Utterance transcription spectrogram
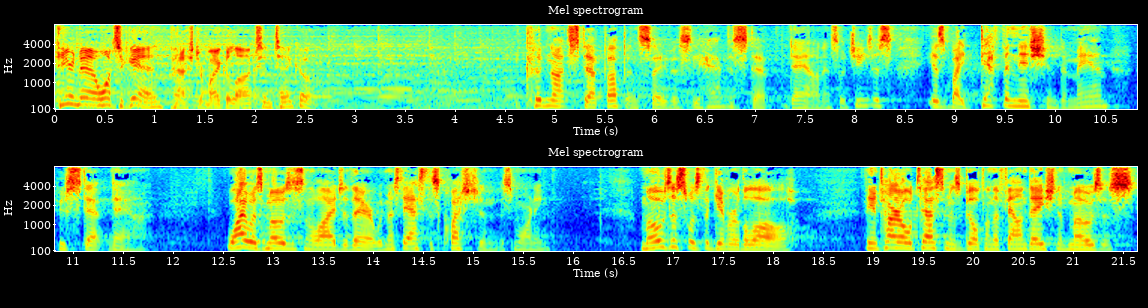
Here now, once again, Pastor Michael Oxentenko could not step up and save us. He had to step down. And so Jesus is, by definition, the man who stepped down. Why was Moses and Elijah there? We must ask this question this morning. Moses was the giver of the law. The entire Old Testament is built on the foundation of Moses.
